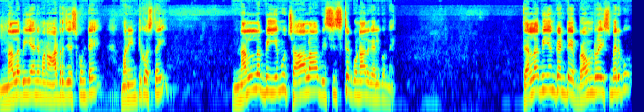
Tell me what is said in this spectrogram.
నల్ల బియ్యాన్ని మనం ఆర్డర్ చేసుకుంటే మన ఇంటికి వస్తాయి. నల్ల బియ్యము చాలా విశిష్ట గుణాలు కలిగి ఉన్నాయి. తెల్ల బియ్యం కంటే బ్రౌన్ రైస్ మెరుగు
